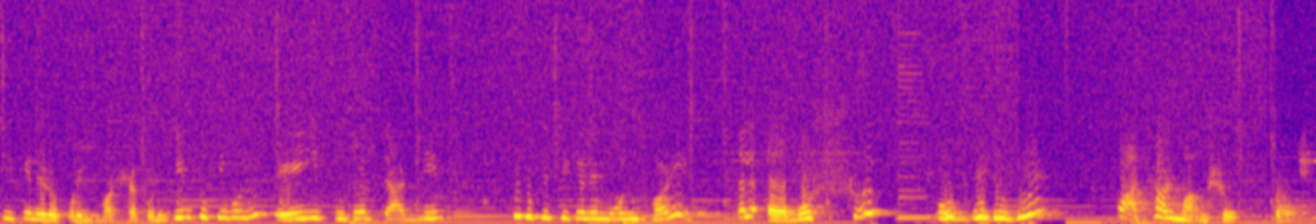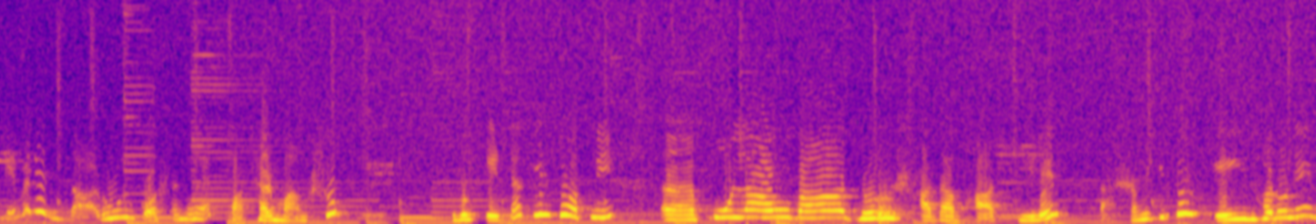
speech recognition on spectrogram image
চিকেনের ওপরেই ভরসা করি। কিন্তু কি বলুন, এই পুজোর চার দিন শুধু কি চিকেনে মন ভরে? তাহলে অবশ্যই সবজি ডুবিয়ে পাঠার মাংস। একেবারে দারুণ কষানো এক পাঠার মাংস। এবং এটা কিন্তু আপনি পোলাও বা ধরুন সাদা ভাত নিলেন, তার সঙ্গে কিন্তু এই ধরনের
